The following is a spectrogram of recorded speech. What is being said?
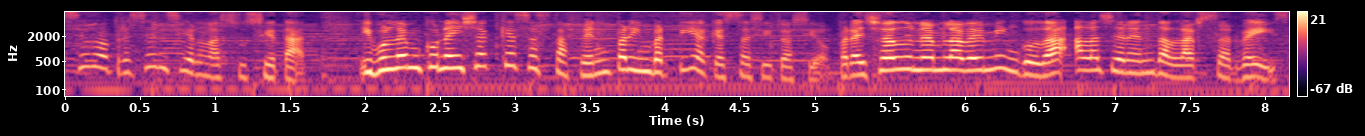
seva presència en la societat i volem conèixer què s'està fent per invertir aquesta situació. Per això donem la benvinguda a la gerent de l'Art Serveis,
